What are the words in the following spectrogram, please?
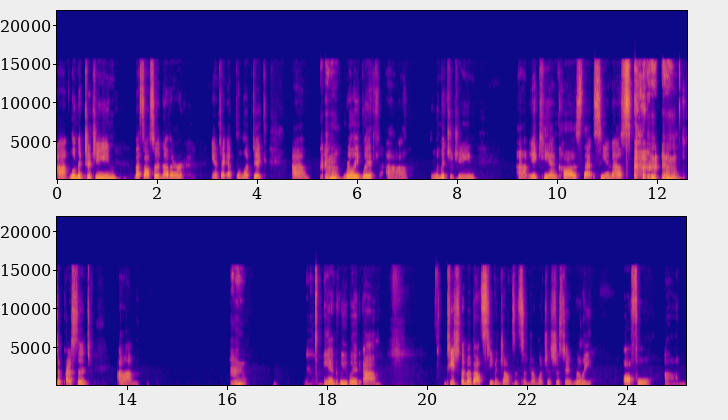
Um, lamotrigine, that's also another anti-epileptic. Um, really, with uh, lamotrigine, um, it can cause that CNS depressant. Um, and we would um, teach them about Steven Johnson syndrome, which is just a really awful um,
